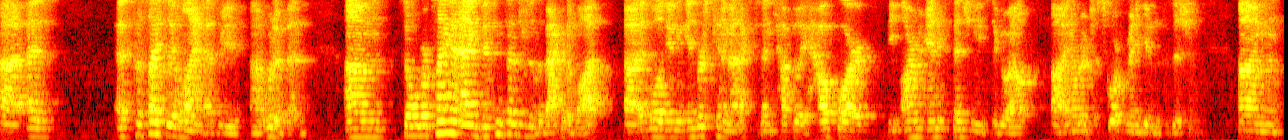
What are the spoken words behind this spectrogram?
uh, as as precisely aligned as we uh, would have been. Um, so we're planning on adding distance sensors at the back of the bot, uh, as well as using inverse kinematics to then calculate how far the arm and extension needs to go out uh, in order to score from any given position. Um,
